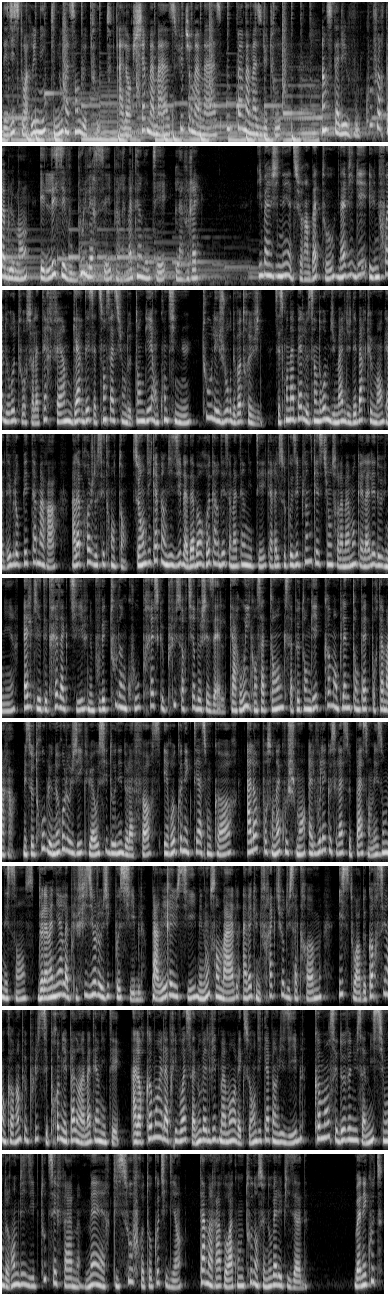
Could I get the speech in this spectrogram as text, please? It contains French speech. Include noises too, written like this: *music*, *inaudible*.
Des histoires uniques qui nous rassemblent toutes. Alors, chère mamas, future mamas ou pas mamas du tout, installez-vous confortablement et laissez-vous bouleverser par la maternité, la vraie. Imaginez être sur un bateau, naviguer et une fois de retour sur la terre ferme, garder cette sensation de tanguer en continu tous les jours de votre vie. C'est ce qu'on appelle le syndrome du mal du débarquement qu'a développé Tamara, à l'approche de ses 30 ans. Ce handicap invisible a d'abord retardé sa maternité car elle se posait plein de questions sur la maman qu'elle allait devenir. Elle qui était très active ne pouvait tout d'un coup presque plus sortir de chez elle. Car oui, quand ça tangue, ça peut tanguer comme en pleine tempête pour Tamara. Mais ce trouble neurologique lui a aussi donné de la force et reconnecté à son corps alors pour son accouchement, elle voulait que cela se passe en maison de naissance, de la manière la plus physiologique possible. Paris réussi, mais non sans mal, avec une fracture du sacrum histoire de corser encore un peu plus ses premiers pas dans la maternité. Alors comment elle apprivoise sa nouvelle vie de maman avec ce handicap invisible? Comment c'est devenu sa mission de rendre visible toutes ces femmes, mères, qui souffrent au quotidien? Tamara vous raconte tout dans ce nouvel épisode. Bonne écoute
